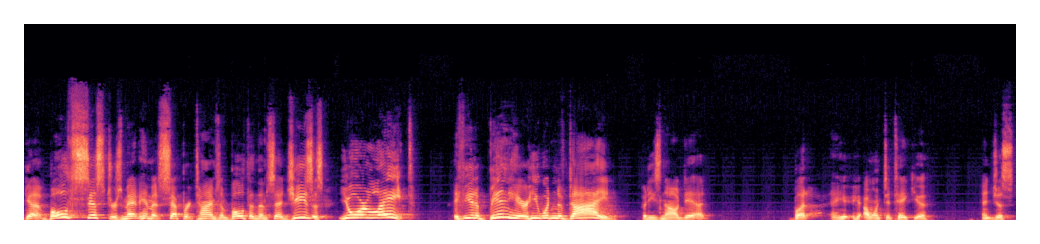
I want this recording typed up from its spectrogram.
yeah, both sisters met him at separate times and both of them said, Jesus, you're late. If you'd have been here, he wouldn't have died. But he's now dead. But I want to take you and just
